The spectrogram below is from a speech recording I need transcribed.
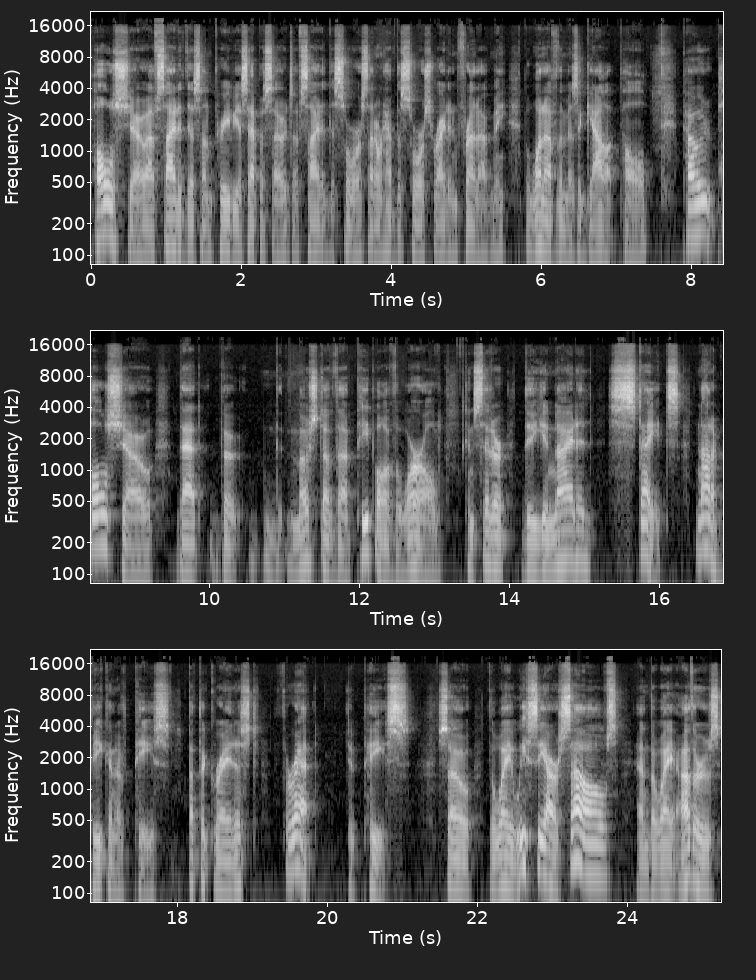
Polls show, I've cited this on previous episodes, I've cited the source. I don't have the source right in front of me, but one of them is a Gallup poll. Po- polls show that the, most of the people of the world consider the United States not a beacon of peace, but the greatest threat to peace. So the way we see ourselves and the way others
